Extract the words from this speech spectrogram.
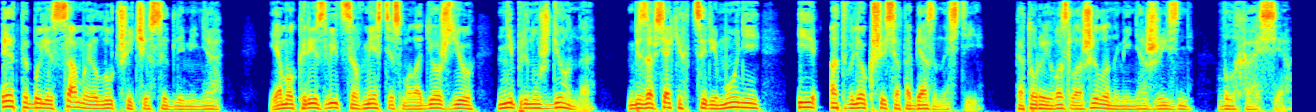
Это были самые лучшие часы для меня. Я мог резвиться вместе с молодежью непринужденно, безо всяких церемоний и отвлекшись от обязанностей, которые возложила на меня жизнь в Лхасе.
